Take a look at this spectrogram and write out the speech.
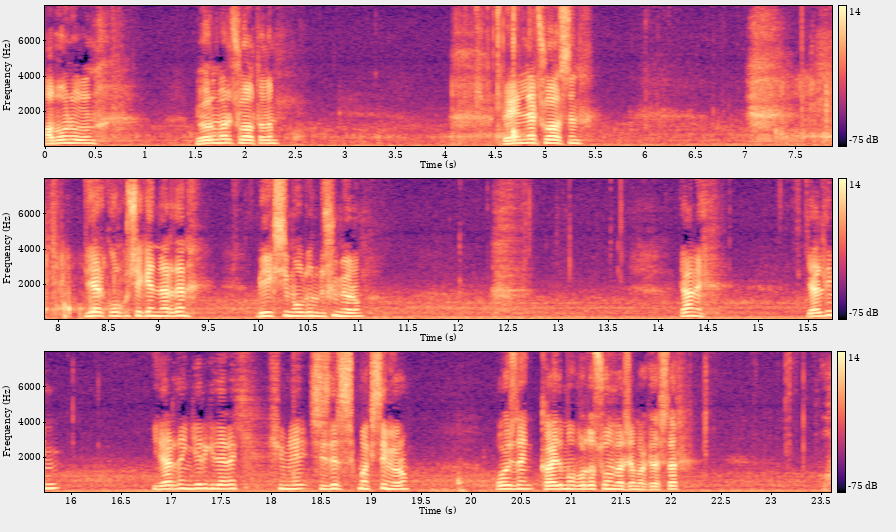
abone olun. Yorumları çoğaltalım. Beğeniler çoğalsın. Diğer korku çekenlerden bir eksiğim olduğunu düşünmüyorum. Yani geldiğim yerden geri giderek şimdi sizleri sıkmak istemiyorum. O yüzden kaydıma burada son vereceğim arkadaşlar. Uf,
